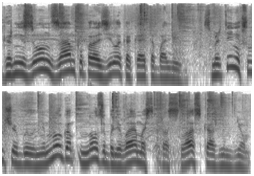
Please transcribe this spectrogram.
гарнизон замка поразила какая-то болезнь. Смертельных случаев было немного, но заболеваемость росла с каждым днем.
